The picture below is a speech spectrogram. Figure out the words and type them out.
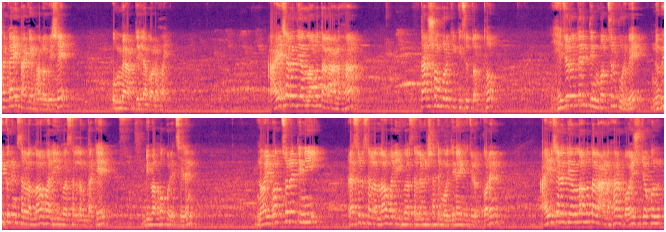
থাকায় তাকে ভালোবেসে উম্মে আবদুল্লাহ বলা হয়। আয়েশা রাজি আল্লাহ তালা আনহা, তার সম্পর্কে কিছু তথ্য। হেজরতের তিন বছর পূর্বে নবী করিম সাল্লাহ আলী ওয়াসাল্লাম তাকে বিবাহ করেছিলেন। নয় বছরে তিনি রাসুল সাল্লাহ আলী ওয়াসাল্লামের সাথে মদিনায় হিজরত করেন। আয়েশা রাজি আল্লাহ তালা আনহার বয়স যখন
